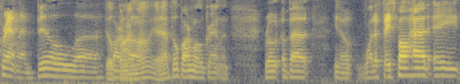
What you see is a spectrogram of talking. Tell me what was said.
Grantland, Bill uh, Bill Barnwell, yeah. Bill Barnwell of Grantland wrote about you know what if baseball had a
